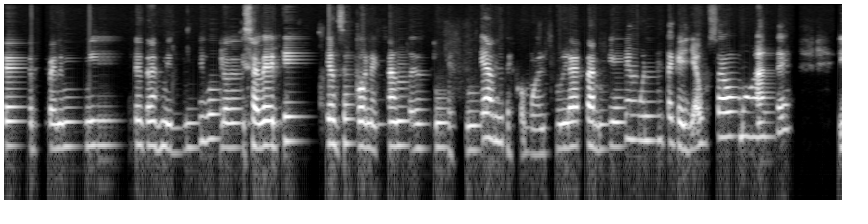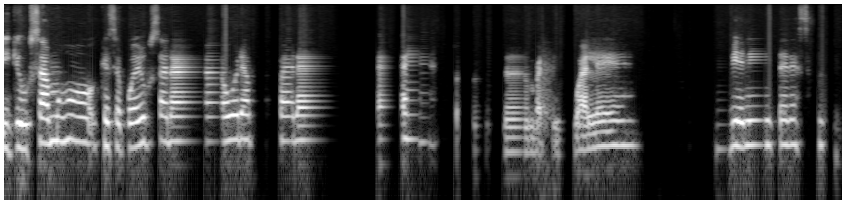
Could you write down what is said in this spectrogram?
te permite transmitir y saber quién se conectando de tus estudiantes, como el celular también es una herramienta que ya usábamos antes y que usamos, que se puede usar ahora para esto. Igual es bien interesante.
